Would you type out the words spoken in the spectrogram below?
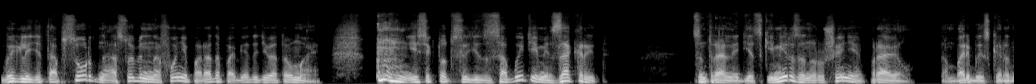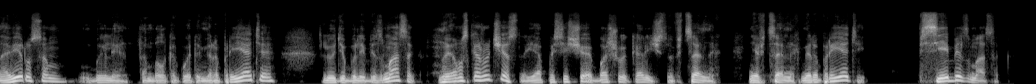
выглядит абсурдно, особенно на фоне Парада Победы 9 мая? Если кто-то следит за событиями, закрыт Центральный детский мир за нарушение правил там, борьбы с коронавирусом. Были, там было какое-то мероприятие, люди были без масок. Но я вам скажу честно, я посещаю большое количество официальных неофициальных мероприятий, все без масок.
